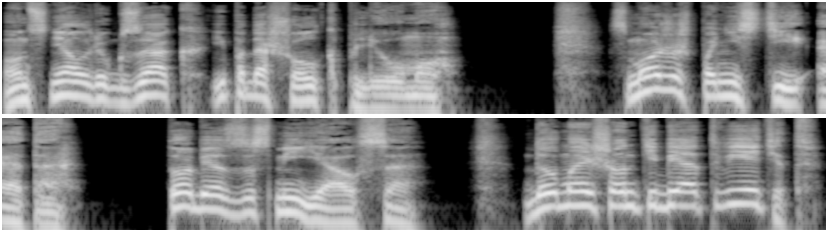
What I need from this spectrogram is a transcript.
Он снял рюкзак и подошел к Плюму. «Сможешь понести это?» Тобиас засмеялся. «Думаешь, он тебе ответит?»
